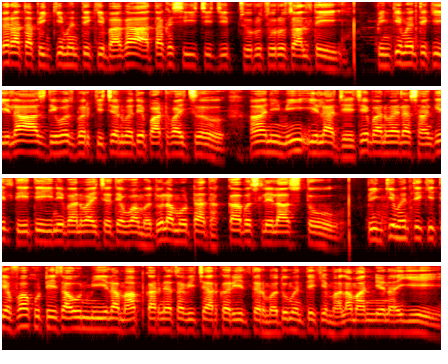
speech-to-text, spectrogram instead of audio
तर आता पिंकी म्हणते की बघा आता कशी हिची जीप चुरू चुरू चालते. पिंकी म्हणते की हिला आज दिवसभर किचनमध्ये पाठवायचं आणि मी हिला जे जे बनवायला सांगेल ते ते हिने बनवायचं. तेव्हा मधूला मोठा धक्का बसलेला असतो. पिंकी म्हणते की तेव्हा कुठे जाऊन मी हिला माफ करण्याचा विचार करील तर मधू म्हणते की मला मान्य नाहीये.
